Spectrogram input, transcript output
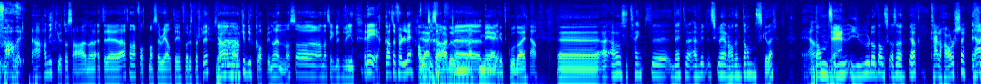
fader. Ja, han gikk ut og sa når, etter det der at han har fått masse reality-forespørsler. Så Ja, ja, han har vel ikke dukka opp i noe ennå, så han er sikkert litt vrien. Reka, selvfølgelig. Han synes jeg har hadde vært, eh, vært meget god der. Ja. Uh, jeg, jeg har også tenkt uh, det Jeg vil, skulle gjerne hatt en danske der. Ja. Danse Ja. ju- jul og danse Altså, ja, Carl Halsey. Ja.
